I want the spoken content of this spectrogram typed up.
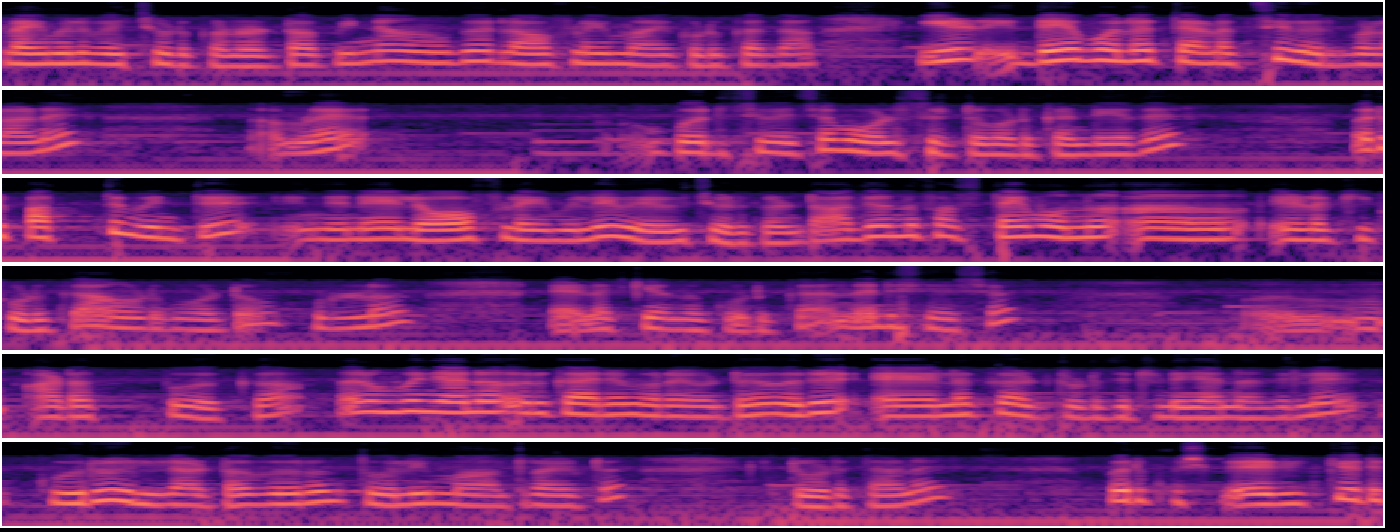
ഫ്ലെയിമിൽ വെച്ച് കൊടുക്കണം കേട്ടോ. പിന്നെ നമുക്ക് ലോ ഫ്ലെയിം ആയി കൊടുക്കുക ഈ ഇതേപോലെ തിളച്ച് വരുമ്പോഴാണ് നമ്മൾ പൊരിച്ച് വെച്ച ബോൾസ് ഇട്ട് കൊടുക്കേണ്ടത്. ഒരു പത്ത് മിനിറ്റ് ഇങ്ങനെ ലോ ഫ്ലെയിമിൽ വേവിച്ചെടുക്കണം കേട്ടോ. ആദ്യം ഒന്ന് ഫസ്റ്റ് ടൈം ഒന്ന് ഇളക്കി കൊടുക്കുക. അങ്ങോട്ടും ഇങ്ങോട്ടും ഫുള്ള് ഇളക്കി ഒന്ന് കൊടുക്കുക. അതിന് ശേഷം അടപ്പ് വെക്കുക. അതിന് മുമ്പ് ഞാൻ ഒരു കാര്യം പറയാനായിട്ട് ഒരു ഏലക്ക ഇട്ട് കൊടുത്തിട്ടുണ്ട് ഞാൻ അതിൽ കുരു ഇല്ല കേട്ടോ. വെറും തൊലി മാത്രമായിട്ട് ഇട്ട് കൊടുത്താണ്. ഒരു എനിക്കൊരു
